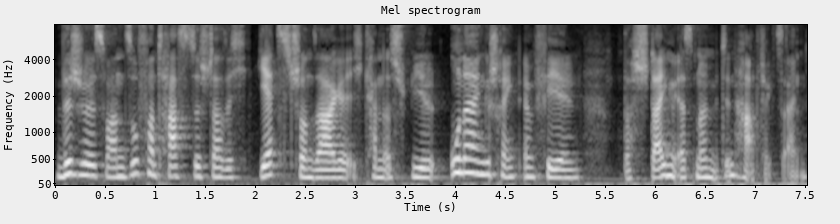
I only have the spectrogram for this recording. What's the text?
Visuals waren so fantastisch, dass ich jetzt schon sage, ich kann das Spiel uneingeschränkt empfehlen. Das steigen wir erstmal mit den Hardfacts ein.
